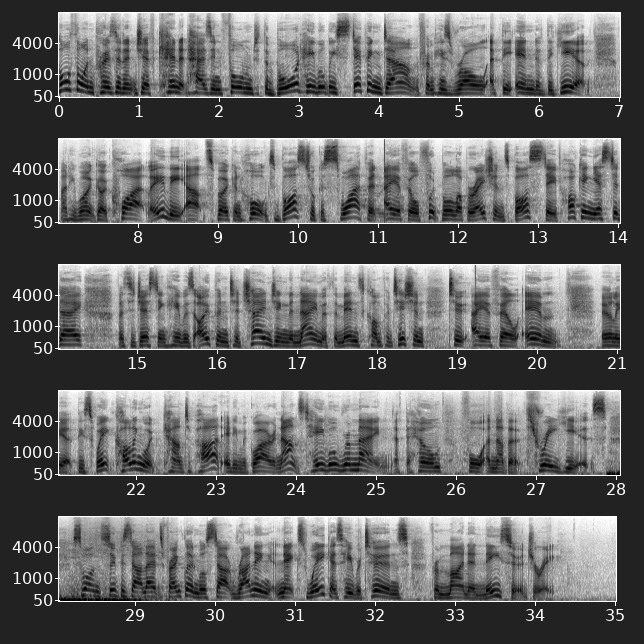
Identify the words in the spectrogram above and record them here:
Hawthorn President Jeff Kennett has informed the board he will be stepping down from his role at the end of the year. But he won't go quietly. The outspoken Hawks boss took a swipe at AFL football operations boss Steve Hocking yesterday by suggesting he was open to changing the name of the men's competition to AFLM. Earlier this week, Collingwood counterpart Eddie McGuire announced he will remain at the helm for another three years. Swan superstar Lance Franklin will start running next week as he returns from minor knee surgery.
